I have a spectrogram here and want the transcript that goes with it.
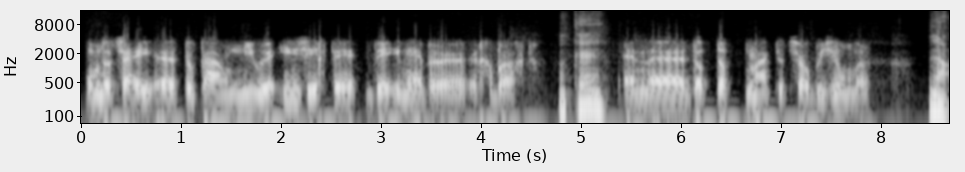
Omdat zij totaal nieuwe inzichten erin hebben gebracht. Oké. En dat, dat maakt het zo bijzonder. Nou,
